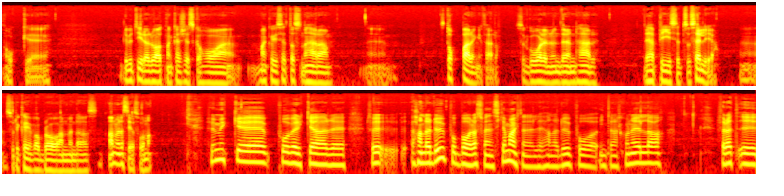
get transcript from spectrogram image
Och eh, det betyder då att man kanske ska ha, man kan ju sätta sådana här eh, stoppar ungefär. Då. Så går den under den här, det här priset så säljer jag. Eh, så det kan ju vara bra att använda, använda sig av sådana. Hur mycket påverkar, eh, för handlar du på bara svenska marknaden eller handlar du på internationella? För att eh,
